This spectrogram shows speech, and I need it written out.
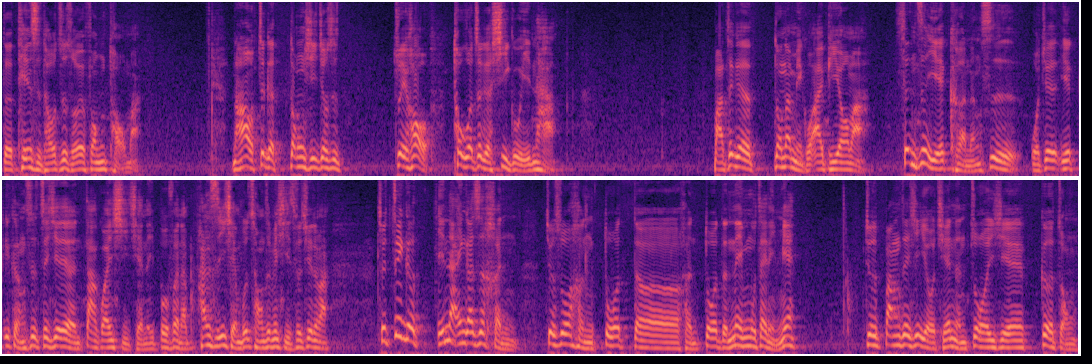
的天使投资，所谓风投嘛，然后这个东西就是最后透过这个矽谷银行，把这个弄到美国 IPO 嘛，甚至也可能是，我觉得也也可能是这些人大官洗钱的一部分了。潘石屹钱不是从这边洗出去的吗？所以这个银行应该是很，就是说很多的很多的内幕在里面，就是帮这些有钱人做一些各种。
